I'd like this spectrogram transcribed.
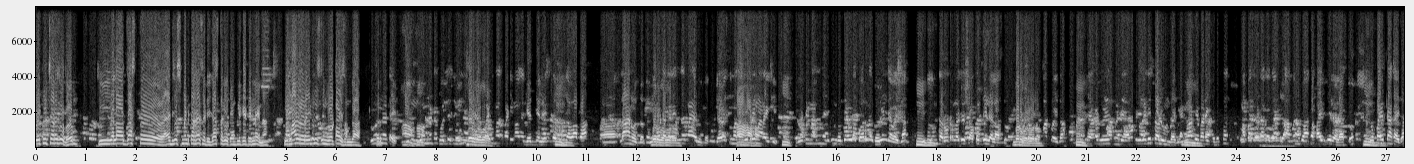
एक विचारायचं होतं की याला जास्त ऍडजस्टमेंट करण्यासाठी जास्त काही कॉम्प्लिकेटेड नाही ना. की माझं एक्झिस्टिंग रोटा आहे समजा. हा, हा. बरोबर, बरोबर. घेत गेले. लहान होत जातो. बरोबर, मोठा बरोबर. बाहेर होत. जातो ज्यावेळेस तुम्हाला हा, हा, रोटरी हा. मारायची रोटरी मारण्यासाठी तुम्ही फक्त एवढा कॉर्नर खोलून ठेवायचा. तिथं तुमचा रोटरला जो शॉकअप दिलेला असतो बरोबर, तो बरोबर. वेळेस म्हणजे रोटरी लगेच चालू होऊन जाते आणि वाफे पडायचे. फक्त आपण जो टाकायचा आपण जो असा पाईप दिलेला असतो तो पाईप टाकायचा.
